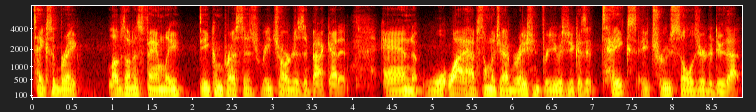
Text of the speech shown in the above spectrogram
takes a break, loves on his family, decompresses, recharges, and back at it. And wh- why I have so much admiration for you is because it takes a true soldier to do that,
